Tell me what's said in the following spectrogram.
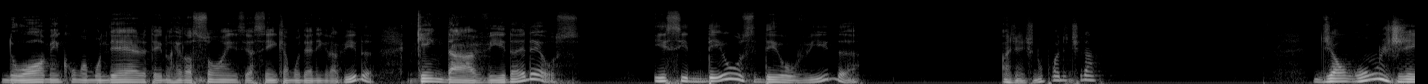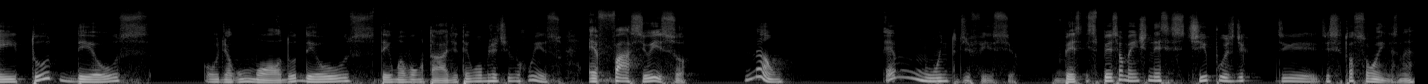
do homem com uma mulher tendo relações e assim que a mulher engravida, quem dá a vida é Deus. E se Deus deu vida, a gente não pode tirar. De algum jeito, Deus, ou de algum modo, Deus tem uma vontade, tem um objetivo com isso. É fácil isso? Não. É muito difícil. Pe- Especialmente nesses tipos de, de, de situações, né?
